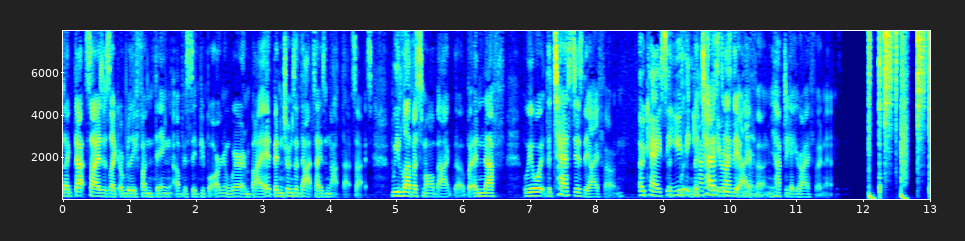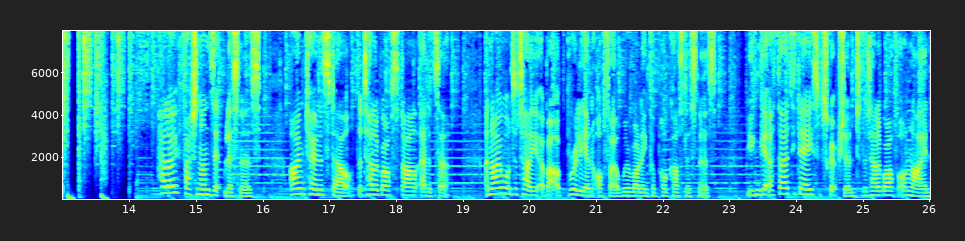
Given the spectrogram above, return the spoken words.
like that size is like a really fun thing. Obviously, people are going to wear it and buy it, but in terms of that size, not that size. We love a small bag though, but enough. We always, the test is the iPhone. Okay, so you think you the have test to get your is the iPhone in. You have to get your iPhone in. Hello, Fashion Unzipped listeners. I'm Tona Stell, the Telegraph style editor, and I want to tell you about a brilliant offer we're running for podcast listeners. You can get a 30 day subscription to the Telegraph online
